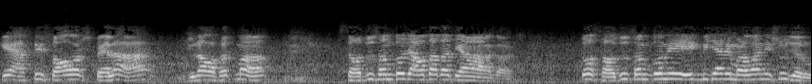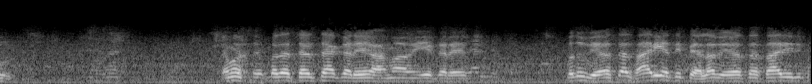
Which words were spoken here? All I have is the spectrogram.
કે આજથી સો વર્ષ પહેલા જૂના વખતમાં સાધુ સંતો જ આવતા હતા ત્યાં આગળ. તો સાધુ સંતોને એકબીજાને મળવાની શું જરૂર? એમાં બધા ચર્ચા કરે આમાં એ કરે. બધું વ્યવસ્થા સારી હતી. પહેલા વ્યવસ્થા સારી હતી.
